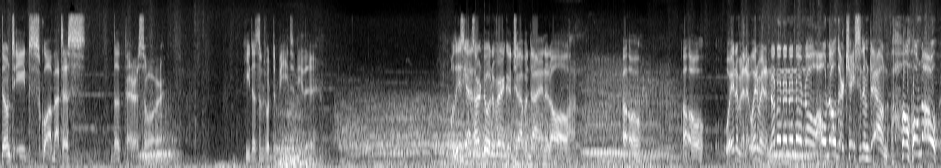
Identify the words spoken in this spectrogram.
don't eat Squamatus, the Parasaur. He doesn't want to be eaten either. Well, these guys aren't doing a very good job of dying at all. Uh-oh. Uh-oh. Wait a minute, wait a minute. No, no, no, no, no, no. Oh, no, they're chasing him down. Oh, no.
